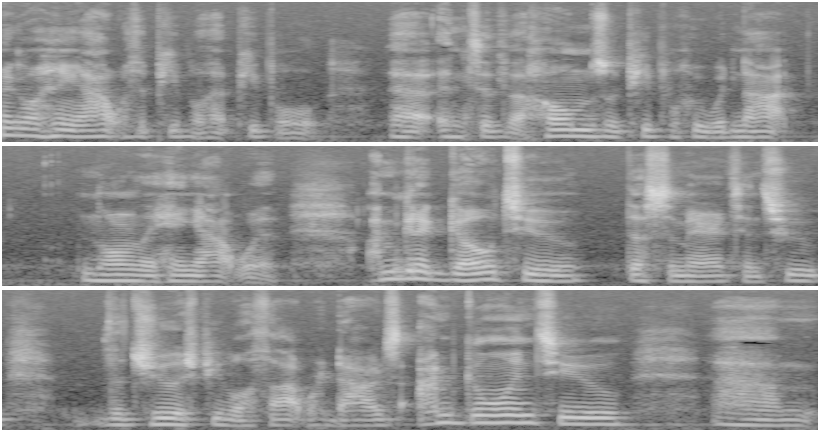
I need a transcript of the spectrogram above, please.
to go hang out with the people that people, that into the homes of people who would not normally hang out with. I'm to go to the Samaritans who the Jewish people thought were dogs. I'm going to um,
